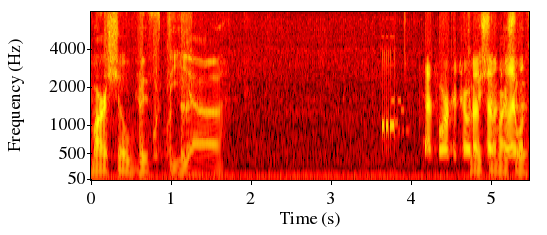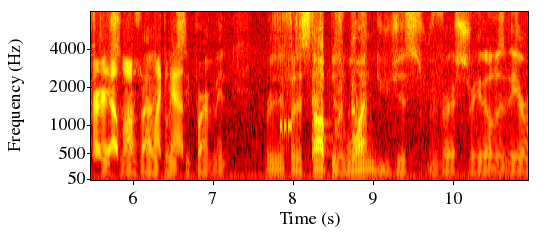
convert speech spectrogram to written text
Marshall with the uh, 10 4 control Commissioner Marshall with the outlaw Sonora Valley Police cab. Department. Reason for the stop is one, you just reverse straight out of there,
